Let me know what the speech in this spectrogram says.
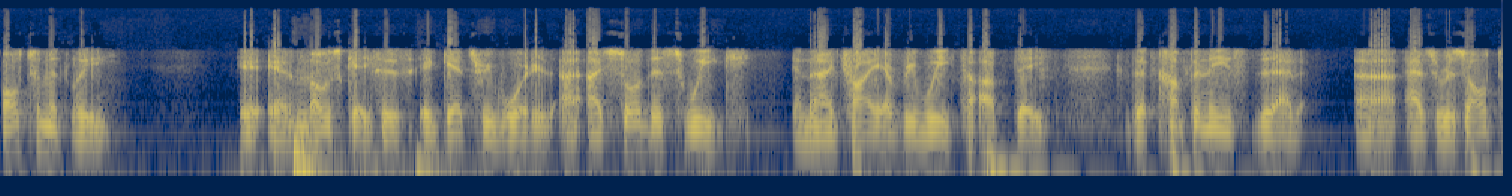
ultimately in most cases, it gets rewarded. I, I saw this week, and I try every week to update the companies that, uh, as a result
